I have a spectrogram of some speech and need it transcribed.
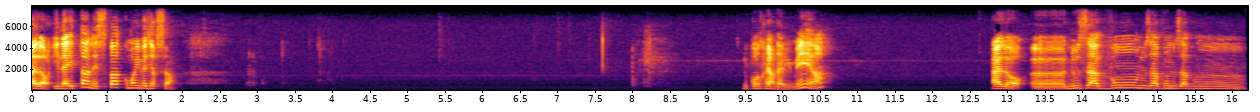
Alors, il a éteint, n'est-ce pas? Comment il va dire ça? Le contraire d'allumer, hein? Alors, euh, nous avons, nous avons, nous avons,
